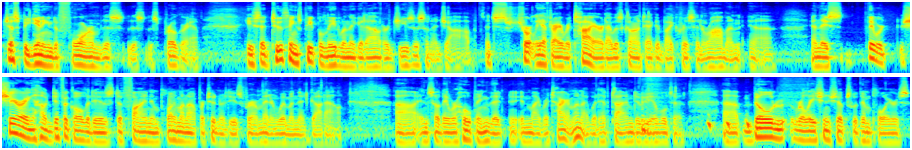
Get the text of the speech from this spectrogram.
just beginning to form this, this, this program. He said two things people need when they get out are Jesus and a job. And shortly after I retired, I was contacted by Chris and Robin, uh, and they they were sharing how difficult it is to find employment opportunities for our men and women that got out. Uh, and so they were hoping that in my retirement I would have time to be able to uh, build relationships with employers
